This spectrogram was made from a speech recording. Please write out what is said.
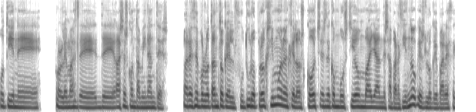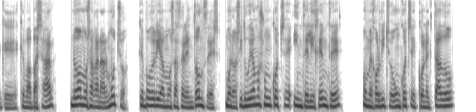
o tiene problemas de, gases contaminantes. Parece, por lo tanto, que el futuro próximo en el que los coches de combustión vayan desapareciendo, que es lo que parece que va a pasar, no vamos a ganar mucho. ¿Qué podríamos hacer entonces? Bueno, si tuviéramos un coche inteligente, o mejor dicho, un coche conectado,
